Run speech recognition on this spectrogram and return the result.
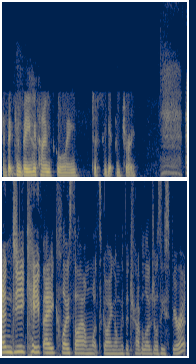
as it can be with homeschooling, just to get them through. And do you keep a close eye on what's going on with the Travelodge Aussie Spirit?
